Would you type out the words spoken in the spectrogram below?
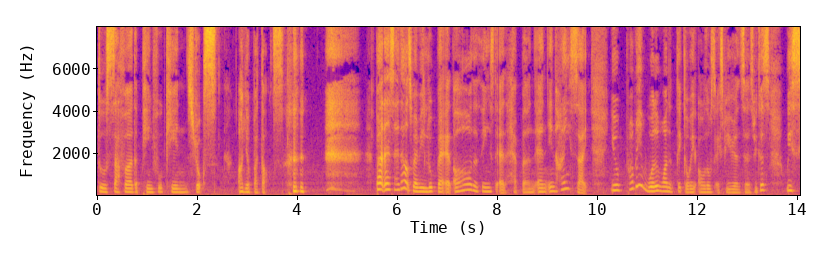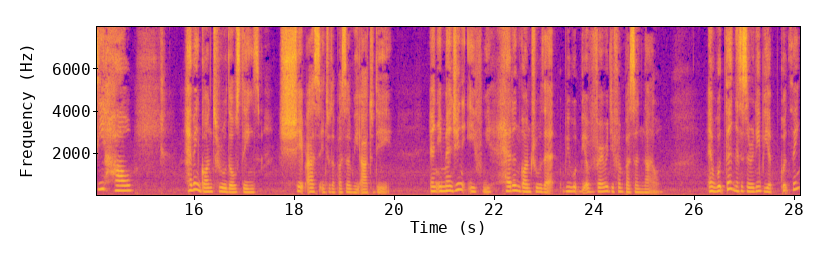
to suffer the painful cane strokes on your buttocks. But as adults, when we look back at all the things that had happened, and in hindsight, you probably wouldn't want to take away all those experiences because we see how having gone through those things shape us into the person we are today. And imagine if we hadn't gone through that, we would be a very different person now. And would that necessarily be a good thing?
